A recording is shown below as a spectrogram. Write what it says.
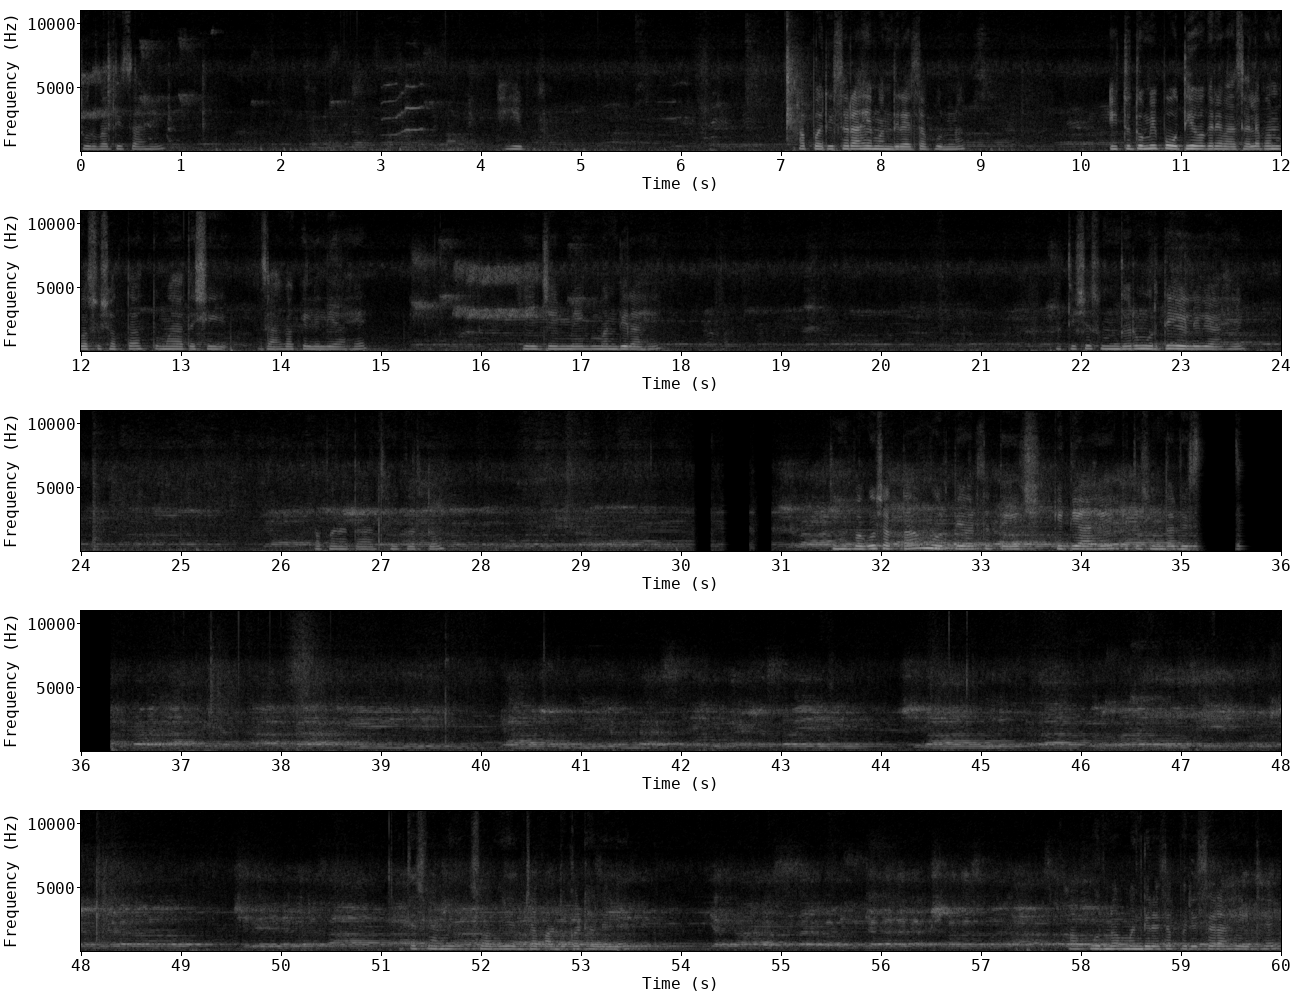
सुरुवातीचं आहे. ही हा परिसर आहे मंदिराचा पूर्ण. इथं तुम्ही पोथी वगैरे वाचायला पण बसू शकता. तुम्हाला तशी जागा केलेली आहे. हे जे मेन मंदिर आहे अतिशय सुंदर मूर्ती गेलेली आहे. आपण आता आज हे करतो. तुम्ही बघू शकता मूर्तीवरचं तेज किती आहे किती सुंदर दिसत ते स्वामी स्वामी यांच्या पादुका ठेवलेले आहेत. हा पूर्ण मंदिराचा परिसर आहे इथे.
